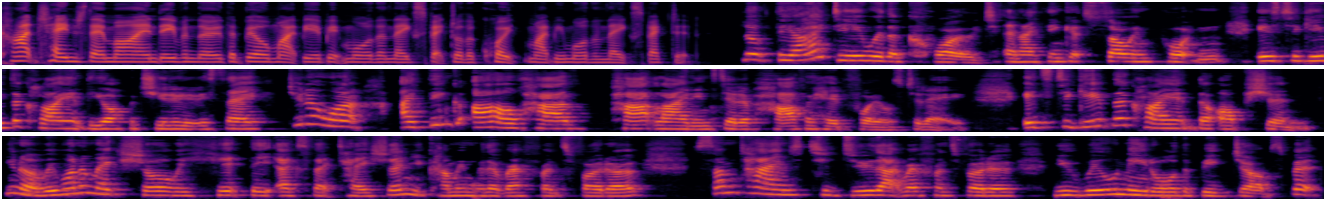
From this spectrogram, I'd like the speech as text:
can't change their mind, even though the bill might be a bit more than they expect or the quote might be more than they expected. Look, the idea with a quote, and I think it's so important, is to give the client the opportunity to say, do you know what? I think I'll have part line instead of half a head foils today. It's to give the client the option. You know, we want to make sure we hit the expectation. You come in with a reference photo. Sometimes to do that reference photo, you will need all the big jobs, but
